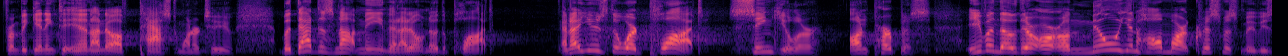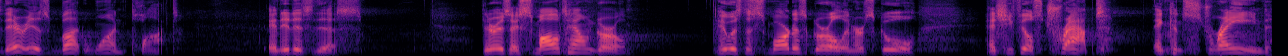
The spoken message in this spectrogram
from beginning to end. I know I've passed one or two, but that does not mean that I don't know the plot. And I use the word plot singular on purpose. Even though there are a million Hallmark Christmas movies, there is but one plot, and it is this there is a small town girl who is the smartest girl in her school, and she feels trapped and constrained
